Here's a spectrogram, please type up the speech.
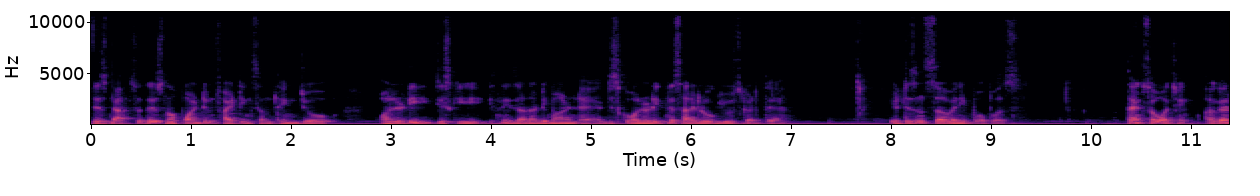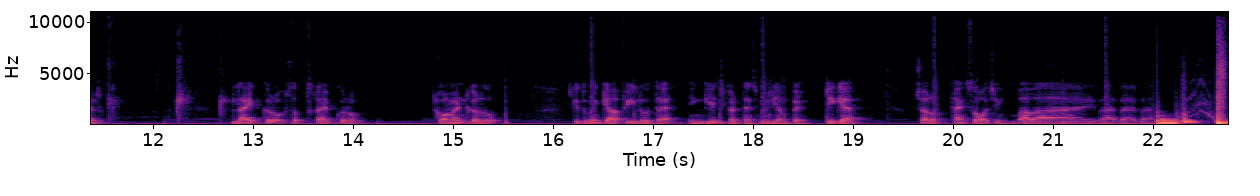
there's yeah, so there's no point in fighting something जो ऑलरेडी जिसकी इतनी ज़्यादा डिमांड है जिसको ऑलरेडी इतने सारे लोग यूज़ करते हैं it doesn't serve any purpose thanks for watching अगर लाइक करो सब्सक्राइब करो कमेंट कर दो कि तुम्हें क्या फील होता है इंगेज करते हैं इस मीडियम पे ठीक है चलो thanks for watching bye bye bye bye bye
